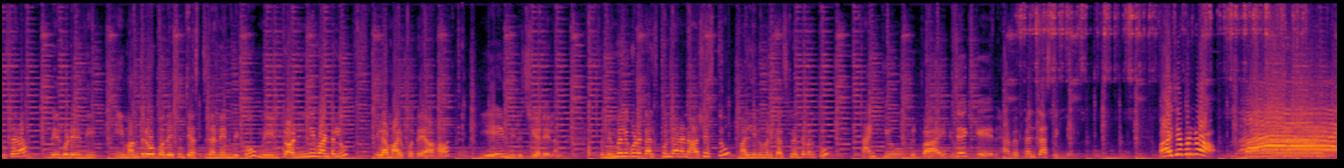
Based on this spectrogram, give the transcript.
చూసారా? మీరు కూడా ఇది ఈ మంత్రోపదేశం చేస్తున్నాను నేను మీకు మీ ఇంట్లో అన్ని వంటలు ఇలా మారిపోతాయి. ఆహా. ఏమి రుచి అనేలా సో మిమ్మల్ని కూడా కలుసుకుంటానని ఆశిస్తూ మళ్ళీ మిమ్మల్ని కలుసుకునేంత వరకు thank you goodbye take care have a fantastic day bye చెప్పండి రా. బాయ్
